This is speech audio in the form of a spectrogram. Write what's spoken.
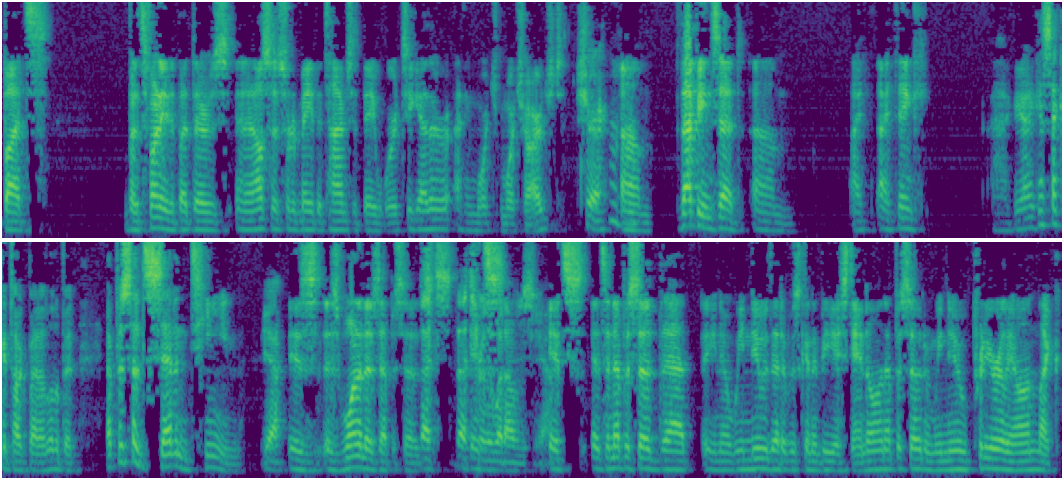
but but it's funny. But there's and it also sort of made the times that they were together, I think, more more charged. sure. Um, that being said, um, I I think I guess I could talk about it a little bit. Episode seventeen Yeah, is is one of those episodes. that's that's It's- really what I was. Yeah. It's it's an episode that you know we knew that it was going to be a standalone episode, and we knew pretty early on like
